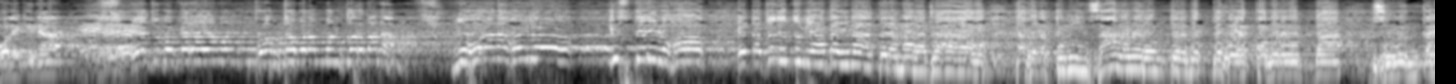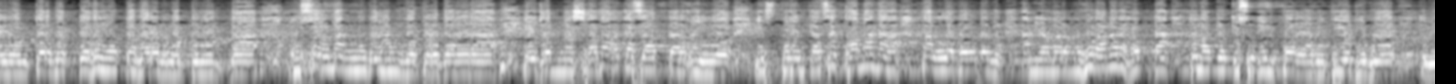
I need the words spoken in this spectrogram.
বলে কিনা এ যুবকেরা, এমন পন্থ অবলম্বন করবা না। মোহরানা হইল স্ত্রীর হক। এটা যদি তুমি আদায় না করে মারা যাও, তাহলে তুমি জালেমের অন্তর্ভুক্ত হয়ে কবরে উঠবা। জুলুমকারীর অন্তর্ভুক্ত হয়ে কবরের মধ্যে উঠবা মুসলমান নবীর উন্নতের দলেরা জন্য সবার কাছে আপনার হইল, স্ত্রীর কাছে ক্ষমা না পারলে বলবেন, আমি আমার মোহরানার হকটা তোমাকে কিছুদিন পরে আমি দিয়ে দিব। তুমি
